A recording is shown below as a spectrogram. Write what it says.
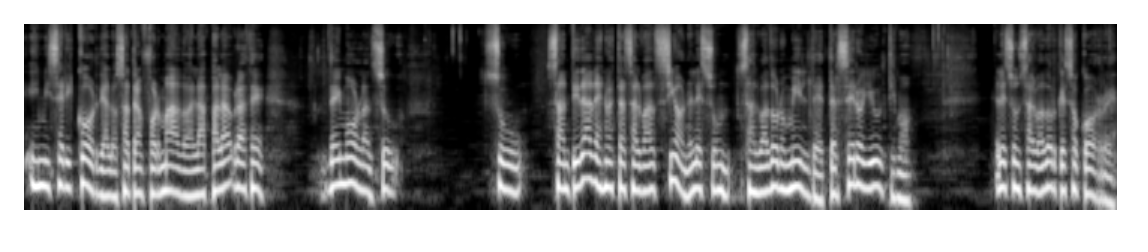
y misericordia los ha transformado. En las palabras de Dave Morland, su, su santidad es nuestra salvación. Él es un salvador humilde, tercero y último. Él es un salvador que socorre.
